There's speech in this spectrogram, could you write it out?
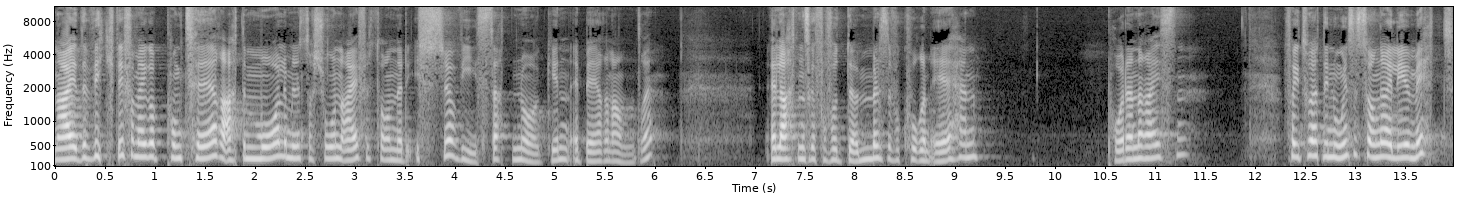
Nei, det er viktig for meg å punktere at målet med administrasjonen av Eiffeltårnet er ikke å vise at noen er bedre enn andre, eller at en skal få fordømmelse for hvor en er hen på denne reisen. For jeg tror at i noen sesonger i livet mitt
